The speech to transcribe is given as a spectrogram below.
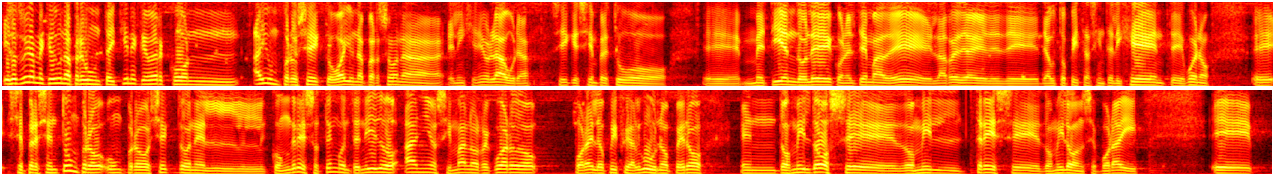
el otro día me quedó una pregunta y tiene que ver con, hay un proyecto o hay una persona, el ingeniero Laura, ¿sí? que siempre estuvo eh, metiéndole con el tema de la red de, autopistas inteligentes. Bueno, eh, se presentó un, un proyecto en el Congreso, tengo entendido años, si mal no recuerdo, por ahí lo pife alguno, pero en 2012, 2013, 2011, por ahí. Eh,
